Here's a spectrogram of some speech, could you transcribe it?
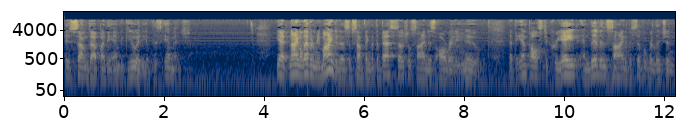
is summed up by the ambiguity of this image. Yet 9 11 reminded us of something that the best social scientists already knew that the impulse to create and live inside of a civil religion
